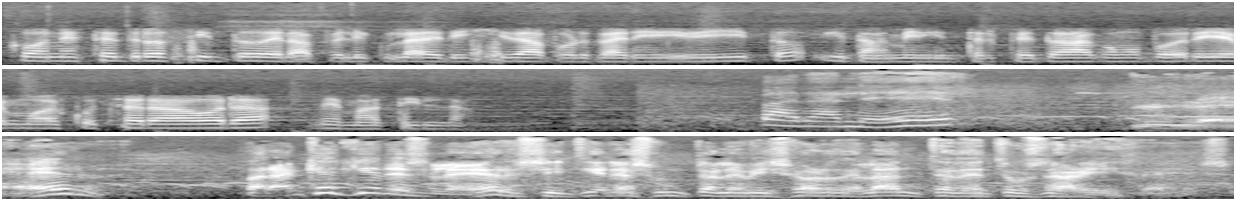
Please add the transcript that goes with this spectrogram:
con este trocito de la película dirigida por Dani Vito y también interpretada, como podríamos escuchar ahora, de Matilda. Para leer. ¿Leer? ¿Para qué quieres leer si tienes un televisor delante de tus narices?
